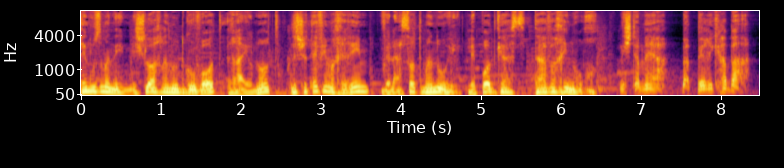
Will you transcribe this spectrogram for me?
אתם מוזמנים לשלוח לנו תגובות, רעיונות, לשתף עם אחרים ולעשות מנוי לפודקאסט תו החינוך. נשתמע בפרק הבא.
